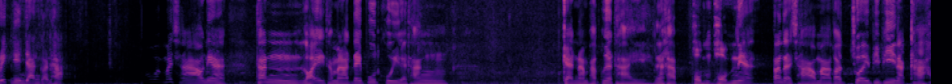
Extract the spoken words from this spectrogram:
ริกยืนยันก่อนฮะเพราะว่าเมื่อเช้าเนี่ยท่านร้อยเอกธรรมนัฐได้พูดคุยกับทางแกนนำพักเพื่อไทยนะครับ ผมผมเนี่ยตั้งแต่เช้ามาก็ช่วยพี่ๆนักข่าว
